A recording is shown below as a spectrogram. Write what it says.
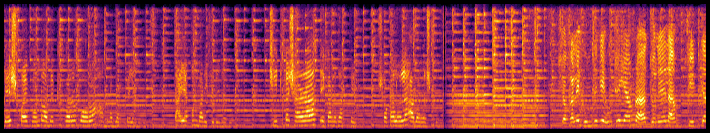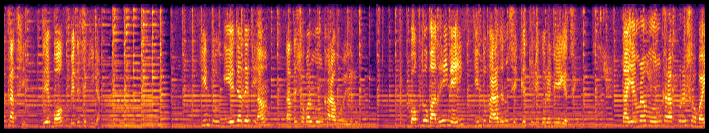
বেশ কয়েক ঘণ্টা অপেক্ষা করার পরও আমরা বক পেলাম তাই এখন বাড়ি ফিরে যাব। ছিটকা সারা রাত এখানে থাকবে। সকাল হলে আবার আসব। সকালে ঘুম থেকে উঠেই আমরা চলে এলাম সিটকার কাছে, যে বক বেঁধেছে কিনা। কিন্তু গিয়ে যা দেখলাম, তাতে সবার মন খারাপ হয়ে গেল। বক তো বাধেই নেই, কিন্তু কারা যেন সিটকা চুরি করে নিয়ে গেছে। তাই আমরা মন খারাপ করে সবাই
